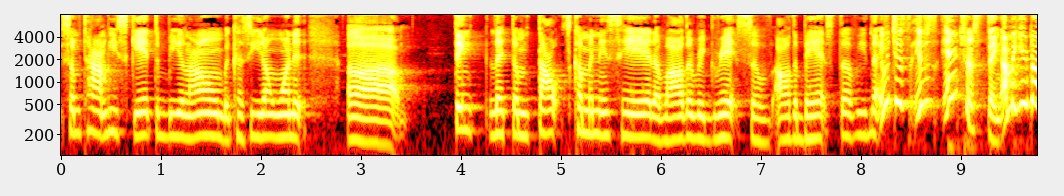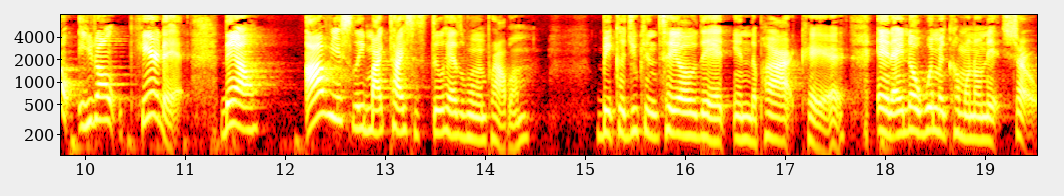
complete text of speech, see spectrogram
sometimes he's scared to be alone because he don't want to uh, think let them thoughts come in his head of all the regrets of all the bad stuff he done. It was just it was interesting. I mean you don't you don't hear that. Now, obviously Mike Tyson still has a woman problem. Because you can tell that in the podcast, and ain't no women coming on that show.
